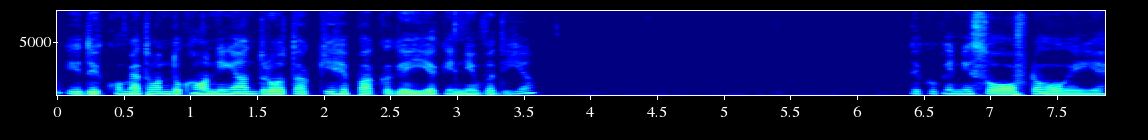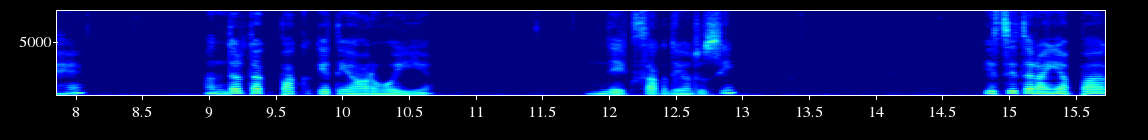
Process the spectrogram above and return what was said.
ਇਹ ਦੇਖੋ ਮੈਂ ਤੁਹਾਨੂੰ ਦਿਖਾਉਣੀ ਆ ਅੰਦਰੋਂ ਤੱਕ ਇਹ ਪੱਕ ਗਈ ਹੈ ਕਿੰਨੀ ਵਧੀਆ। ਦੇਖੋ ਕਿੰਨੀ ਸੌਫਟ ਹੋ ਗਈ ਹੈ ਇਹ। ਅੰਦਰ ਤੱਕ ਪੱਕ ਕੇ ਤਿਆਰ ਹੋਈ ਹੈ ਦੇਖ ਸਕਦੇ ਹੋ ਤੁਸੀਂ। ਇਸੇ ਤਰ੍ਹਾਂ ਹੀ ਆਪਾਂ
